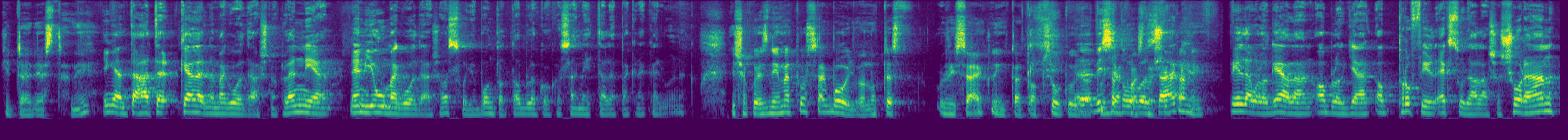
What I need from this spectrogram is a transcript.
kiterjeszteni. Igen, tehát kellene megoldásnak lennie. Nem jó megoldás az, hogy a bontott ablakok a szeméttelepekre kerülnek. És akkor ez Németországban hogy van? Ott ezt recycling, tehát abszolút újra Visszadolgozzák. Például a Gealán ablakgyárt, a profil extrudálása során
